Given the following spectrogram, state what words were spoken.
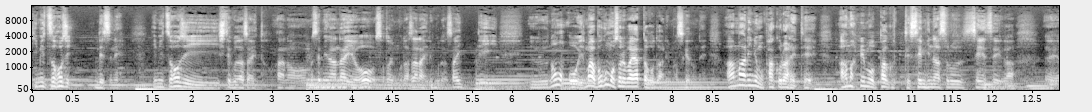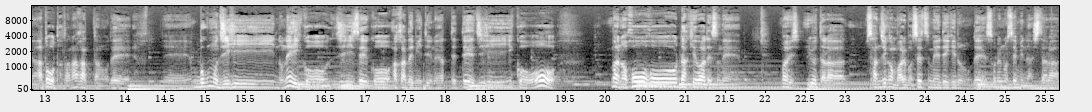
秘密保持ですね。秘密保持してくださいと。あのセミナー内容を外にも出さないでくださいっていうの多い。まあ僕もそれはやったことありますけどね。あまりにもパクられてあまりにもパクってセミナーする先生が、えー、後を絶たなかったので、えー、僕も自費のね移行自費成功アカデミーというのをやってて自費移行を、まあ、の方法だけはですねまあ、言うたら3時間もあれば説明できるのでそれのセミナーしたら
